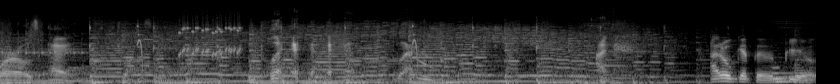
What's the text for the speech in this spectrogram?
world's end, Black. I, I don't get the appeal.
